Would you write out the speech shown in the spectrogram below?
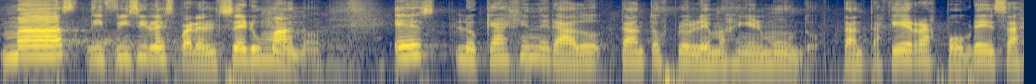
más difíciles para el ser humano es lo que ha generado tantos problemas en el mundo, tantas guerras, pobrezas,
